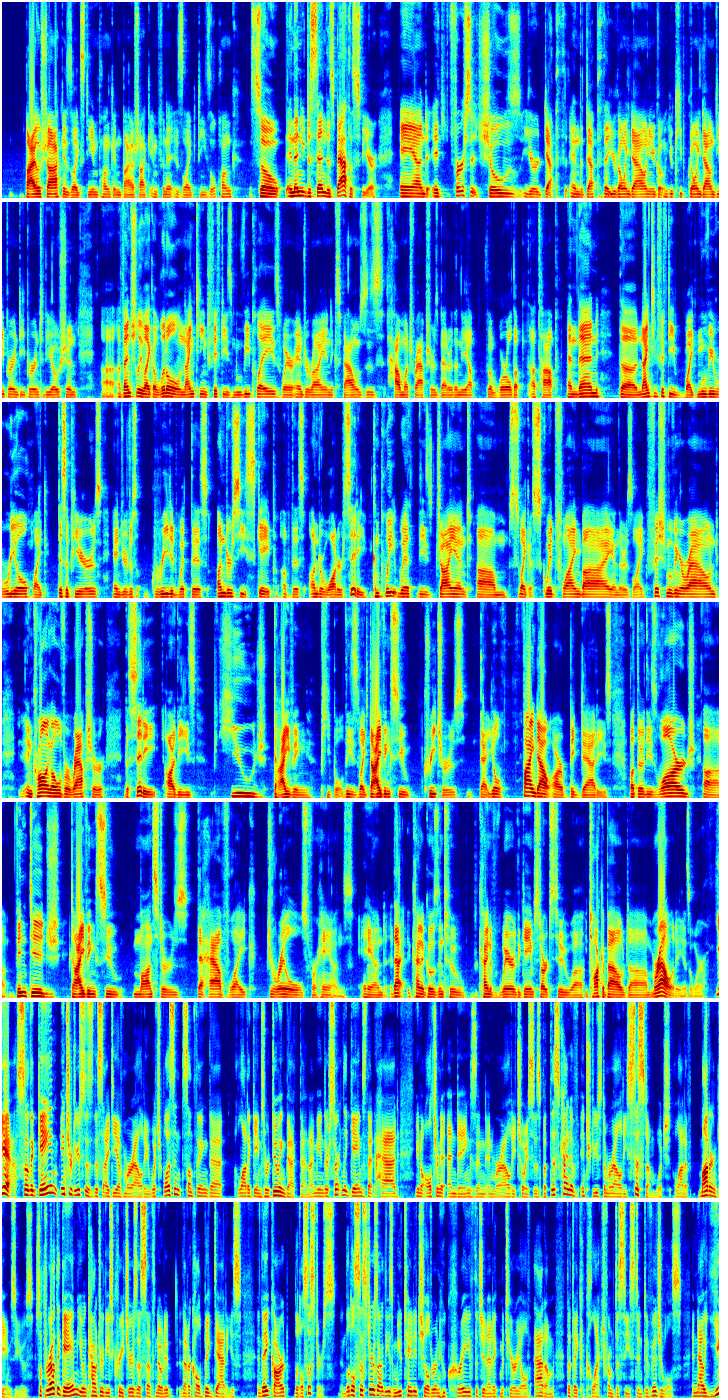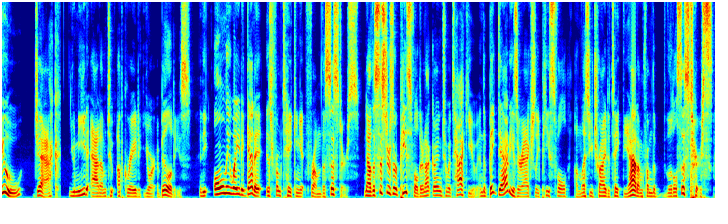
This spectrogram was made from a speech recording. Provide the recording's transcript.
bioshock is like steampunk and bioshock infinite is like diesel punk. So and then you descend this bathysphere and it first it shows your depth and the depth that you're going down. You go you keep going down deeper and deeper into the ocean. Uh, eventually like a little 1950s movie plays where andrew ryan espouses how much rapture is better than the up the world up atop and then the 1950 like movie reel like disappears and you're just greeted with this undersea scape of this underwater city complete with these giant um like a squid flying by and there's like fish moving around. And crawling over rapture the city are these huge diving people these like diving suit creatures that you'll find out are big daddies but they're these large uh vintage diving suit monsters that have like drills for hands. And that kind of goes into kind of where the game starts to uh, talk about uh, morality, as it were. Yeah, so the game introduces this idea of morality, which wasn't something that a lot of games were doing back then. I mean, there's certainly games that had, you know, alternate endings and, and morality choices, but this kind of introduced a morality system, which a lot of modern games use. So throughout the game, you encounter these creatures, as Seth noted, that are called Big Daddies, and they guard Little Sisters. And Little Sisters are these mutated children who crave the genetic material of Adam that they can collect from deceased individuals. And now you Jack, you need Adam to upgrade your abilities. And the only way to get it is from taking it from the sisters. Now, the sisters are peaceful, they're not going to attack you. And the big daddies are actually peaceful unless you try to take the Adam from the little sisters.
